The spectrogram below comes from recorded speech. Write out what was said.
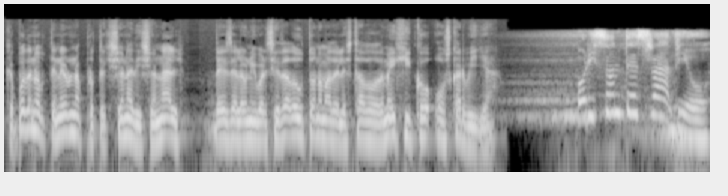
que pueden obtener una protección adicional. Desde la Universidad Autónoma del Estado de México, Oscar Villa. Horizontes Radio.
